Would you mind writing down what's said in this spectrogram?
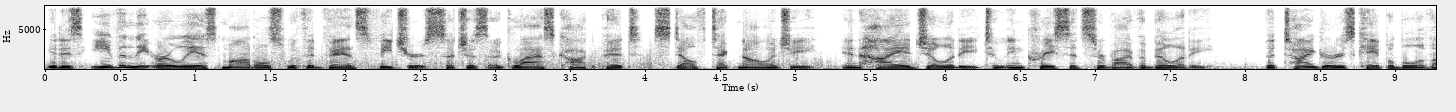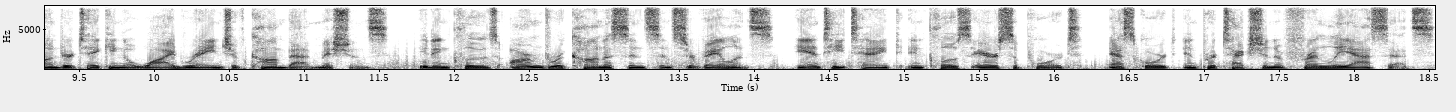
It is even the earliest models with advanced features such as a glass cockpit, stealth technology, and high agility to increase its survivability. The Tiger is capable of undertaking a wide range of combat missions. It includes armed reconnaissance and surveillance, anti-tank and close air support, escort and protection of friendly assets,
